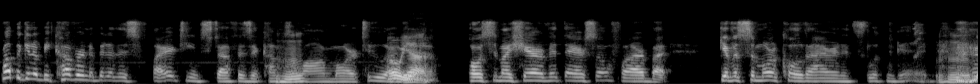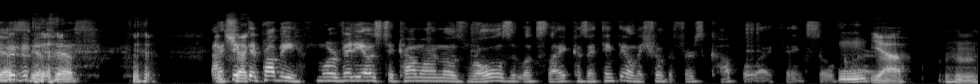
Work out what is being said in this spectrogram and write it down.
probably going to be covering a bit of this Fireteam stuff as it comes Mhm. along more too. Oh I've yeah. posted my share of it there so far, but give us some more cold iron. It's looking good. Mhm. Yes, yes, yes. I think check- there probably more videos to come on those roles. It looks like because I think they only showed the first couple. I think so far. Mhm. Yeah. Hmm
